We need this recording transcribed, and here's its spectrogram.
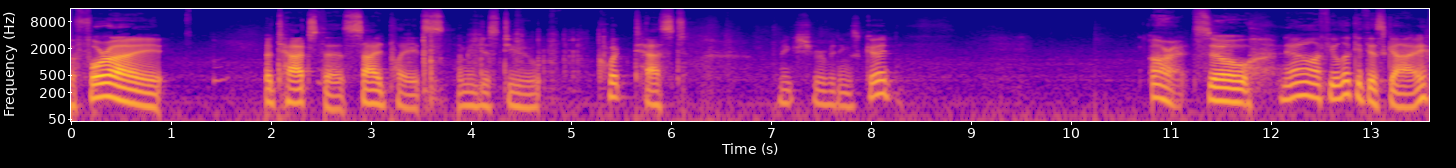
Before I attach the side plates, let me just do a quick test, make sure everything's good. All right, so now if you look at this guy,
